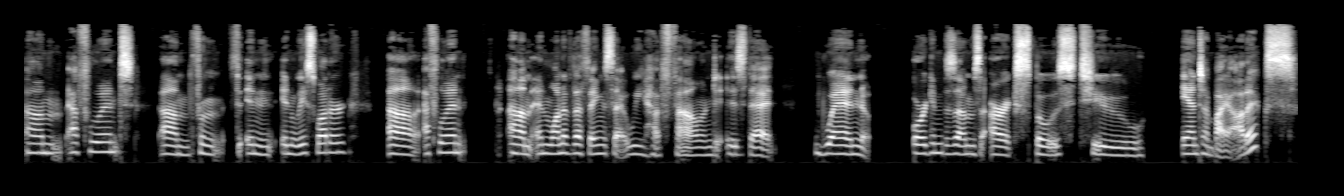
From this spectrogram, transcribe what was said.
um, effluent um, from in in wastewater uh, effluent. Um, and one of the things that we have found is that when organisms are exposed to antibiotics,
